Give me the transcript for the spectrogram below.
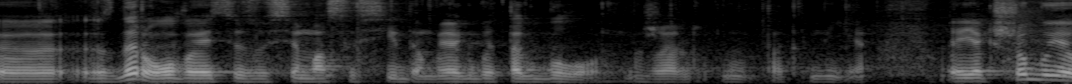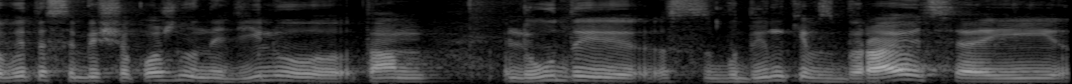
е, здороваються з усіма сусідами, якби так було, на жаль, ну, так не є. Якщо б уявити собі, що кожну неділю там люди з будинків збираються і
